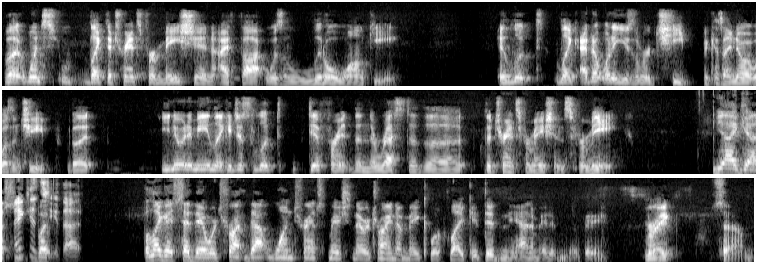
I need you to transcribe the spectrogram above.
but once like the transformation, I thought was a little wonky it looked like I don't want to use the word cheap because I know it wasn't cheap, but you know what I mean? Like it just looked different than the rest of the the transformations for me. Yeah, I guess. I can but, see that. But like I said, they were trying that one transformation they were trying to make look like it did in the animated movie. Right. So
